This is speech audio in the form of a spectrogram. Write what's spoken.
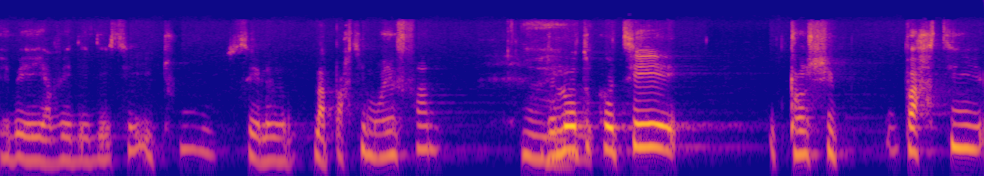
Et bien, il y avait des décès et tout. C'est la partie moins fun. De l'autre côté, quand je suis partie,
